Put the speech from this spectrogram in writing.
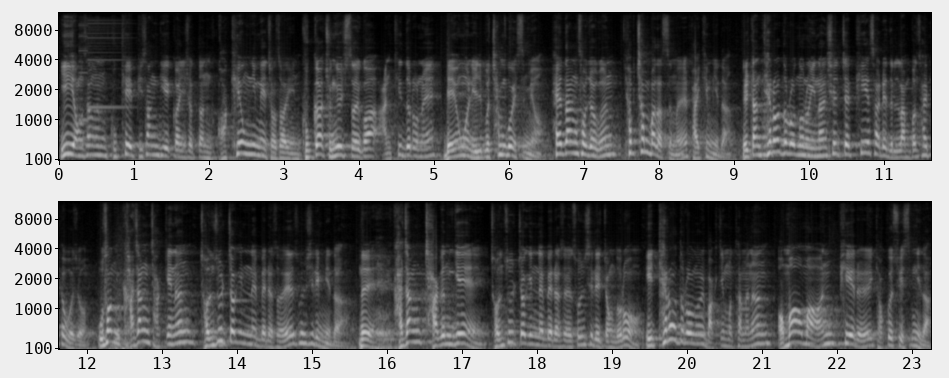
이 영상은 국회 비상기획관이셨던 곽혜용님의 저서인 국가중요시설과 안티드론의 내용을 일부 참고했으며 해당 서적은 협찬받았음을 밝힙니다. 일단 테러 드론으로 인한 실제 피해 사례들을 한번 살펴보죠. 우선 가장 작게는 전술적인 레벨에서의 손실입니다. 네, 가장 작은 게 전술적인 레벨에서의 손실일 정도로 이 테러 드론을 막지 못하면 어마어마한 피해를 겪을 수 있습니다.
